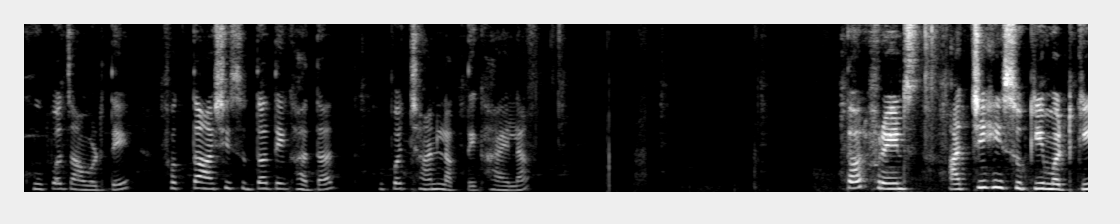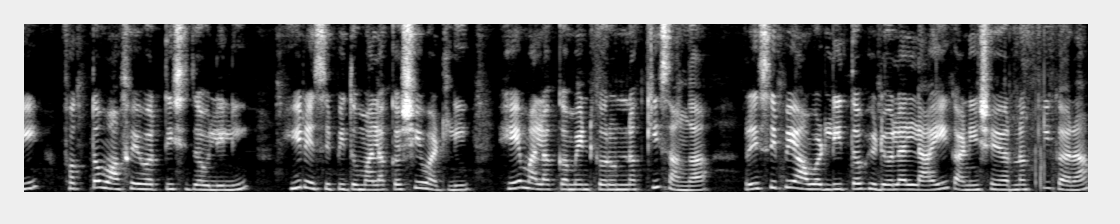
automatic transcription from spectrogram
खूपच आवडते. फक्त अशीसुद्धा ते खातात. खूपच छान लागते खायला. तर फ्रेंड्स आजची ही सुकी मटकी फक्त वाफेवरती शिजवलेली ही रेसिपी तुम्हाला कशी वाटली हे मला कमेंट करून नक्की सांगा. रेसिपी आवडली तर व्हिडिओला लाईक आणि शेअर नक्की करा.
